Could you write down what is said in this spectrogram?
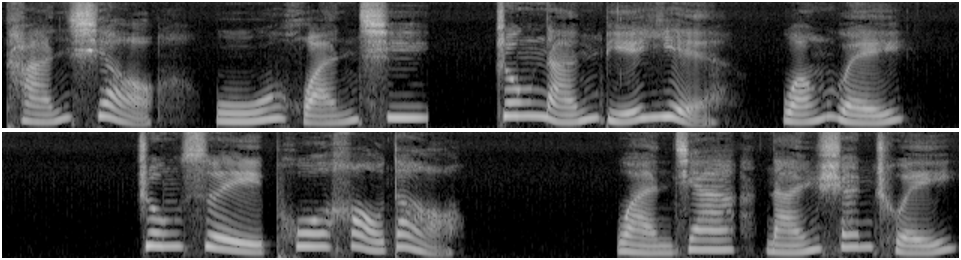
谈笑无还期。《终南别业》王维。终岁颇好道，晚家南山陲。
